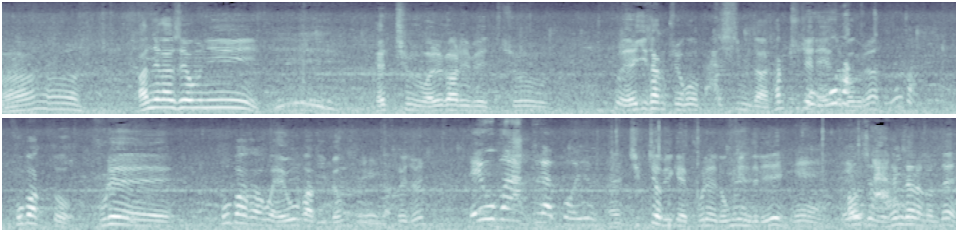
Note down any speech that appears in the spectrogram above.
아, 안녕하세요 어머니. 배추, 월가리 배추, 또 애기 상추고 맛있습니다. 상추제리에서 먹으면 호박도 굴에 호박하고 애호박이 명품입니다. 그죠? 애호박 그래갖고 요 네, 직접 이렇게 굴에 농민들이 예. 하우스에서 생산한 건데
